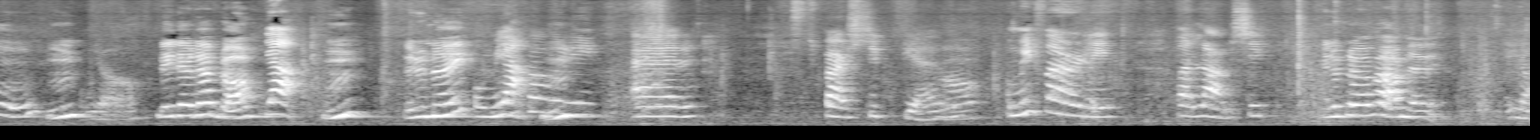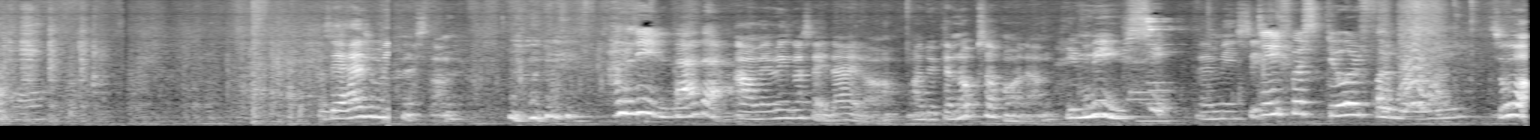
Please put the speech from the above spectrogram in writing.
Mm. mm. Ja. det det det är bra Ja. mm. är du nöjd Och min favorit är sparkcykel. ja. Och min favorit balanscykel. vill du pröva med Ja. alltså det här är som nästan Han gillade. ja men vinkla sig där då ja, du kan också ha den Det är mysigt. det är mysigt Det är för stor för mig. så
